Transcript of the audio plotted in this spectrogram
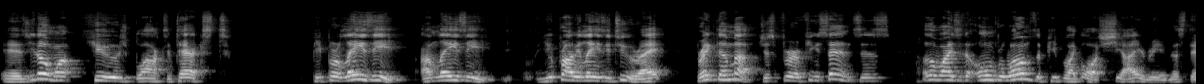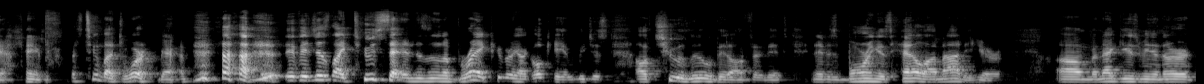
is you don't want huge blocks of text. People are lazy. I'm lazy. You're probably lazy too, right? Break them up just for a few sentences. Otherwise, it overwhelms the people like, oh, shit, I reading this damn thing. That's too much work, man. if it's just like two sentences and a break, people are like, okay, let me just, I'll chew a little bit off of it. And if it's boring as hell, I'm out of here. Um, and that gives me another,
